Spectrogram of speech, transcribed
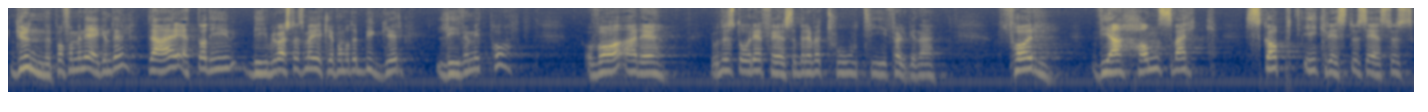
grunner på for min egen del. Det er et av de bibelversene som jeg virkelig på en måte bygger livet mitt på. Og hva er det? Jo, det står i Efeserbrevet 2,10 følgende.: For vi er Hans verk skapt i Kristus Jesus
